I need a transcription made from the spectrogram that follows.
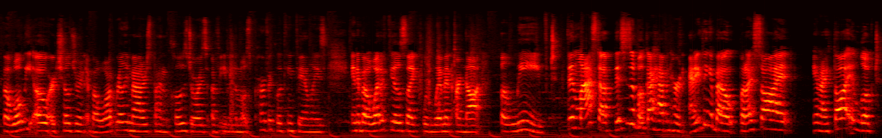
about what we owe our children, about what really matters behind the closed doors of even the most perfect looking families, and about what it feels like when women are not believed. Then last up, this is a book I haven't heard anything about, but I saw it and I thought it looked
